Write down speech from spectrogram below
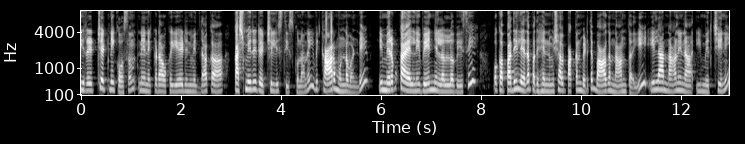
ఈ రెడ్ చట్నీ కోసం నేను ఇక్కడ ఒక ఏడెనిమిది దాకా కాశ్మీరీ రెడ్ చిల్లీస్ తీసుకున్నాను. ఇవి కారం ఉండవండి. ఈ మిరపకాయల్ని వేడి నీళ్ళల్లో వేసి ఒక పది లేదా పదిహేను నిమిషాలు పక్కన పెడితే బాగా నానుతాయి. ఇలా నానిన ఈ మిర్చిని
